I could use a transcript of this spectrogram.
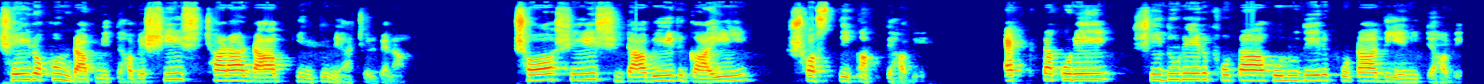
সেই রকম ডাব নিতে হবে। শীষ ছাড়া ডাব কিন্তু নেওয়া চলবে না। সশীষ ডাবের গায়ে স্বস্তি আঁকতে হবে। একটা করে সিঁদুরের ফোঁটা হলুদের ফোঁটা দিয়ে নিতে হবে।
